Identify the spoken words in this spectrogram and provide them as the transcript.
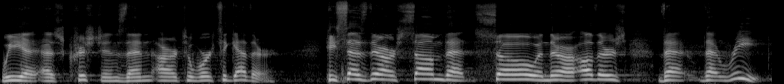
We as Christians then are to work together. He says there are some that sow and there are others that, that reap.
